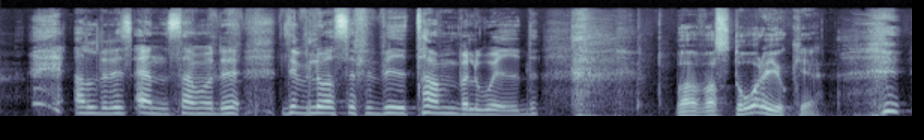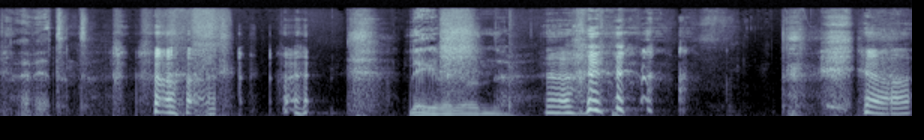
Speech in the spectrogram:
alldeles ensam och det, det blåser förbi tumbleweed. vad, vad står det Jocke? Jag vet inte. Ligger väl under. Ja.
